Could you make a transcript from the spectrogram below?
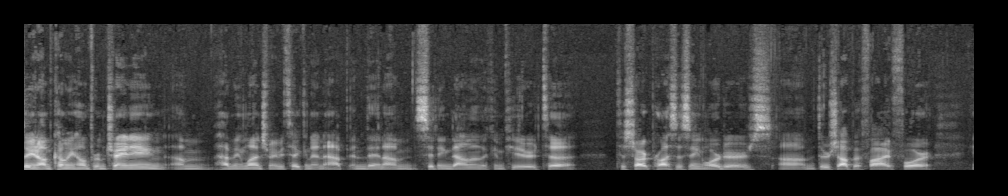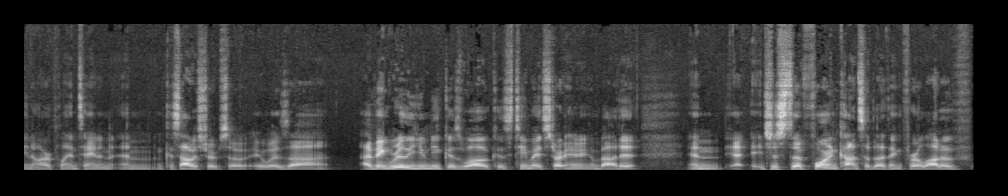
so you know i'm coming home from training i'm having lunch maybe taking a nap and then i'm sitting down on the computer to to start processing orders um, through shopify for you know our plantain and, and cassava strips. So it was uh, I think really unique as well because teammates start hearing about it, and it's just a foreign concept. I think for a lot of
